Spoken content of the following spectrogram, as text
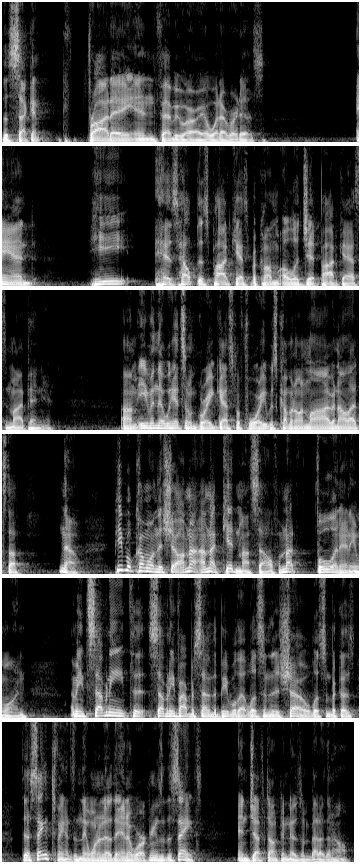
the second Friday in February or whatever it is. And he has helped this podcast become a legit podcast, in my opinion. Um, even though we had some great guests before he was coming on live and all that stuff. No, people come on the show. I'm not. I'm not kidding myself. I'm not fooling anyone. I mean, 70 to 75 percent of the people that listen to the show listen because they're Saints fans and they want to know the inner workings of the Saints. And Jeff Duncan knows them better than all.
